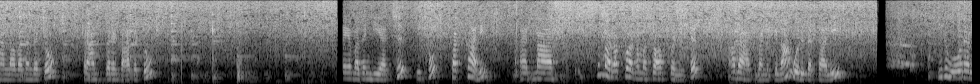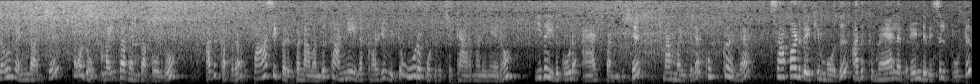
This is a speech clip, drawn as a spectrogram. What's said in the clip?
நல்லா வதங்கட்டும். டிரான்ஸ்பரண்ட் ஆகட்டும். வெங்காயம் வதங்கியாச்சு. இப்போ தக்காளி நான் சும்மா ரஃபாக நம்ம சாப் பண்ணிவிட்டு அதை ஆட் பண்ணிக்கலாம். ஒரு தக்காளி. இது ஓரளவு வெந்தாச்சு. போதும். லைட்டாக வெந்தால் போதும். அதுக்கப்புறம் பாசிப்பருப்பை நான் வந்து தண்ணியில் கழுவிட்டு ஊற போட்டு வச்சுருக்கேன் அரை மணி நேரம். இதை இது கூட ஆட் பண்ணிவிட்டு நம்ம இதில் குக்கரில் சாப்பாடு வைக்கும்போது அதுக்கு மேலே ரெண்டு விசில் போட்டு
